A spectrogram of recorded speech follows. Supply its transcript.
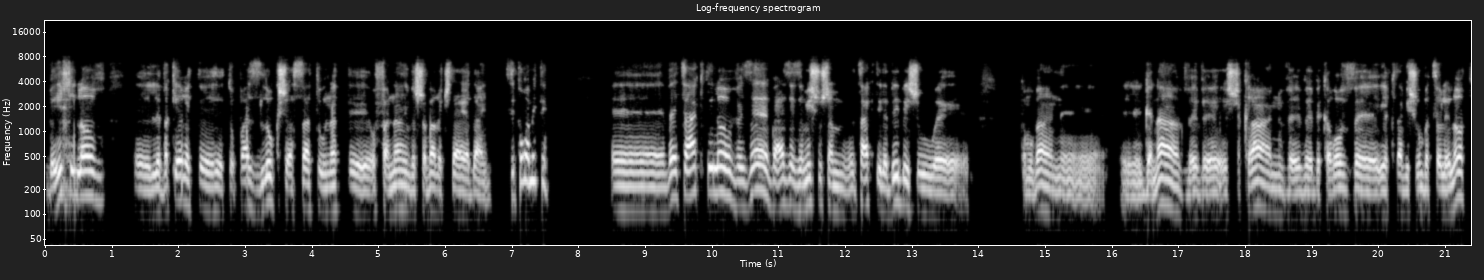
באיכילוב, אה, לבקר את אה, טופז לוק שעשה תאונת אה, אופניים ושבר את שתי הידיים. סיפור אמיתי. וצעקתי לו וזה, ואז איזה מישהו שם, צעקתי לביבי שהוא כמובן גנב ושקרן, ובקרוב יהיה כתב אישום בצוללות.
